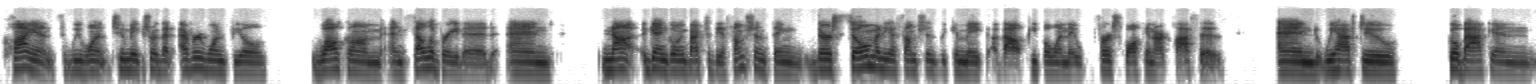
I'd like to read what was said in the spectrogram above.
clients. We want to make sure that everyone feels welcome and celebrated and not again going back to the assumption thing there's so many assumptions we can make about people when they first walk in our classes and we have to go back and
